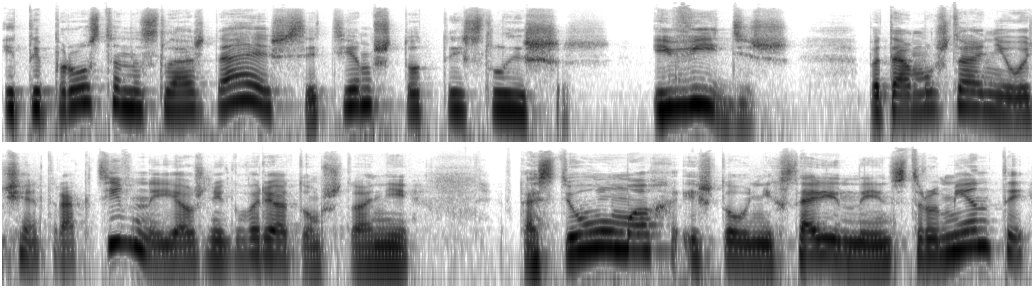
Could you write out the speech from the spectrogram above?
и ты просто наслаждаешься тем, что ты слышишь и видишь, потому что они очень аттрактивны. Я уже не говорю о том, что они в костюмах и что у них старинные инструменты,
